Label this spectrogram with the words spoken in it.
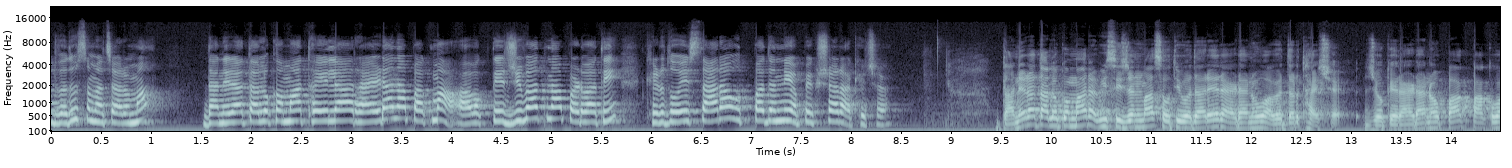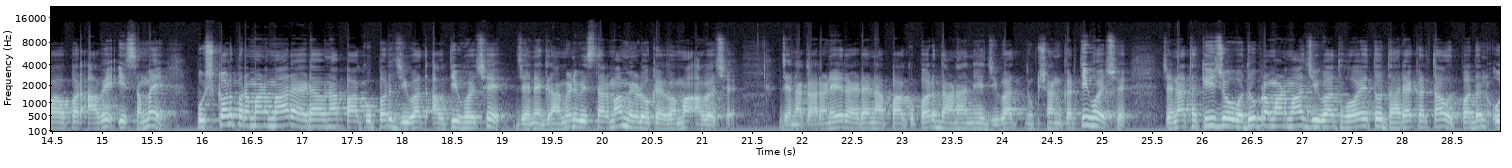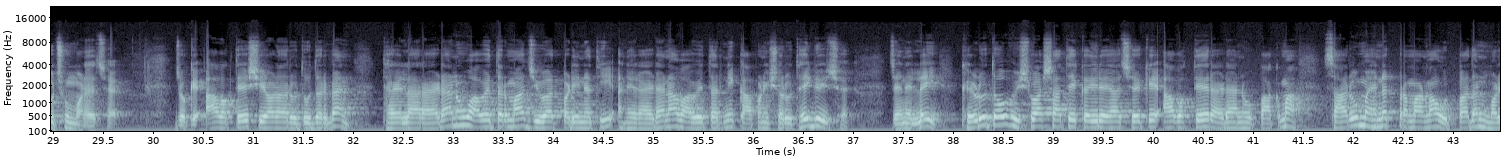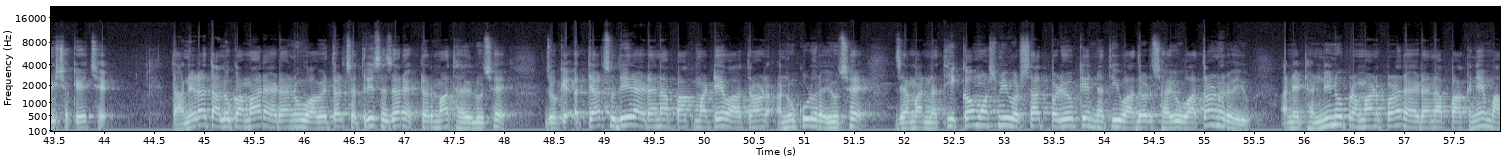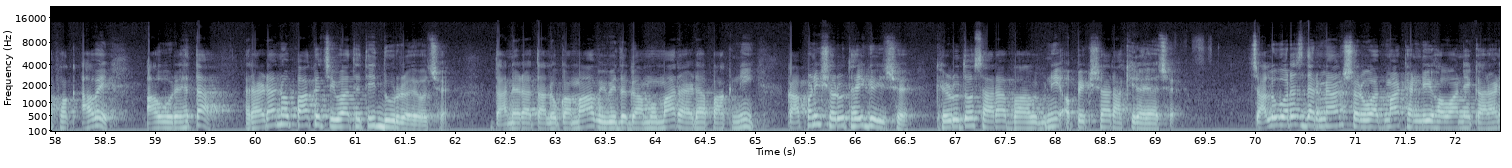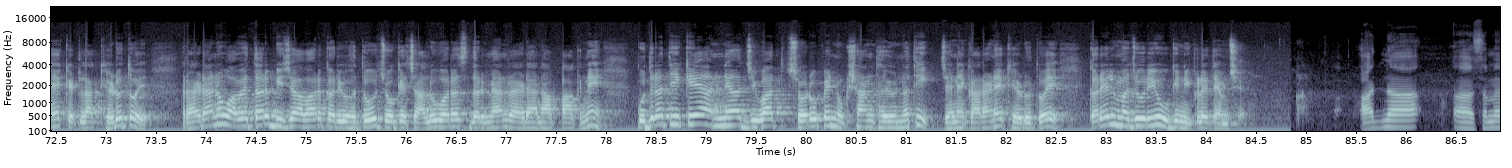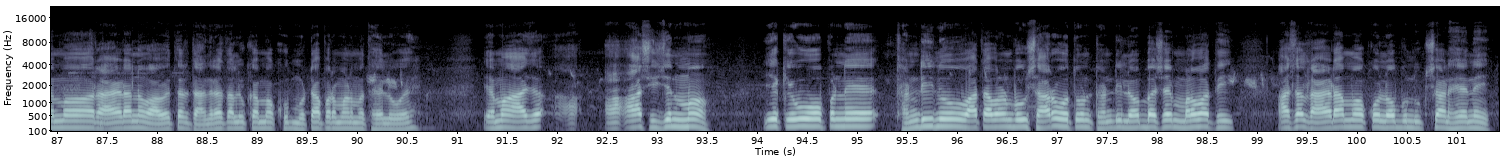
વિરામ બાદ વધુ સમાચારોમાં ધાનેરા તાલુકામાં થયેલા રાયડાના પાકમાં આ વખતે જીવાત ના પડવાથી ખેડૂતોએ સારા ઉત્પાદનની અપેક્ષા રાખી છે. ધાનેરા તાલુકામાં રવિ સિઝનમાં સૌથી વધારે રાયડાનું વાવેતર થાય છે. જો કે રાયડાનો પાક પાકવા ઉપર આવે એ સમયે પુષ્કળ પ્રમાણમાં રાયડાના પાક ઉપર જીવાત આવતી હોય છે, જેને ગ્રામીણ વિસ્તારમાં મેળો કહેવામાં આવે છે. જેના કારણે રાયડાના પાક ઉપર દાણાને જીવાત નુકસાન કરતી હોય છે. જેના થકી જો વધુ પ્રમાણમાં જીવાત હોય તો ધાર્યા કરતાં ઉત્પાદન ઓછું મળે છે. જો કે આ વખતે શિયાળા ઋતુ દરમિયાન થયેલા રાયડાનું વાવેતરમાં જીવાત પડી નથી અને રાયડાના વાવેતરની કાપણી શરૂ થઈ ગઈ છે, જેને લઈ ખેડૂતો વિશ્વાસ સાથે કહી રહ્યા છે કે આ વખતે રાયડાનું પાકમાં સારું મહેનત પ્રમાણમાં ઉત્પાદન મળી શકે છે. ધાનેરા તાલુકામાં રાયડાનું વાવેતર છત્રીસ હજાર હેક્ટરમાં થયેલું છે, જો કે અત્યાર સુધી રાયડાના પાક માટે વાતાવરણ અનુકૂળ રહ્યું છે, જેમાં નથી કમોસમી વરસાદ પડ્યો કે નથી વાદળછાયું વાતાવરણ રહ્યું, અને ઠંડીનું પ્રમાણ પણ રાયડાના પાકને માફક આવે આવું રહેતા રાયડાનો પાક જીવાતથી દૂર રહ્યો છે. ધાનેરા તાલુકામાં વિવિધ ગામોમાં રાયડા પાકની કાપણી શરૂ થઈ ગઈ છે. ખેડૂતો સારા ભાવની અપેક્ષા રાખી રહ્યા છે. ચાલુ વર્ષ દરમિયાન શરૂઆતમાં ઠંડી હોવાને કારણે કેટલાક ખેડૂતોએ રાયડાનું વાવેતર બીજા વાર કર્યું હતું. જો કે ચાલુ વર્ષ દરમિયાન રાયડાના પાકને કુદરતી કે અન્ય જીવાત સ્વરૂપે નુકસાન થયું નથી, જેને કારણે ખેડૂતોએ કરેલ મજૂરી ઉગી નીકળે તેમ છે. આજના સમયમાં રાયડાનું વાવેતર ધાંધ્રા તાલુકામાં ખૂબ મોટા પ્રમાણમાં થયેલું હોય. એમાં આજ આ- સિઝનમાં એક એવું આપણને ઠંડીનું વાતાવરણ બહુ સારું હતું અને ઠંડી લાંબા સાહેબ મળવાથી આ સાલ રાયડામાં કોઈ લોબું નુકસાન છે નહીં.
